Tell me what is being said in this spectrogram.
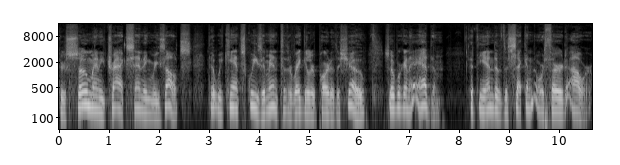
There's so many tracks sending results that we can't squeeze them into the regular part of the show, so we're going to add them at the end of the second or third hour.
